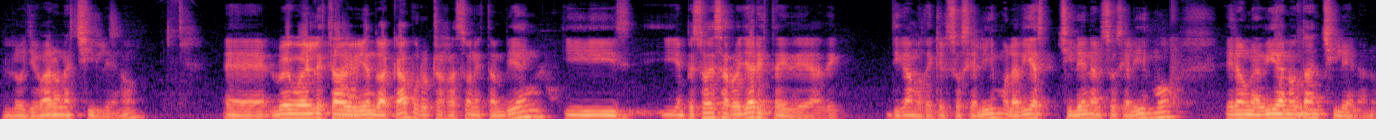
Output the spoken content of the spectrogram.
lo llevaron a Chile, ¿no? Eh, luego él estaba viviendo acá por otras razones también y, y, empezó a desarrollar esta idea de, digamos, de que el socialismo, la vía chilena al socialismo, era una vía no tan chilena, ¿no?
